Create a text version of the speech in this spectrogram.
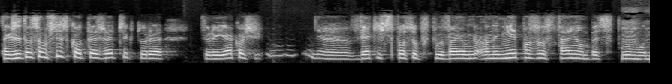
Także to są wszystko te rzeczy, które, które jakoś e, w jakiś sposób wpływają, one nie pozostają bez wpływu Mhm.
